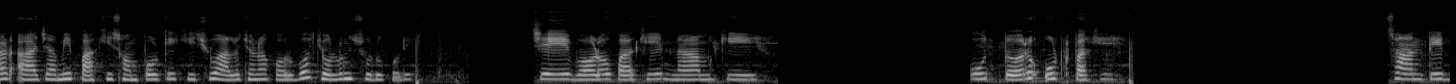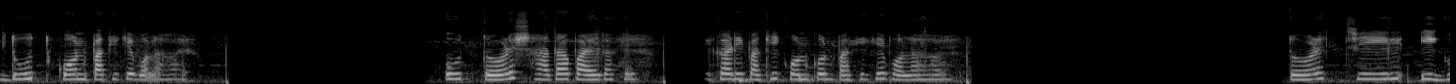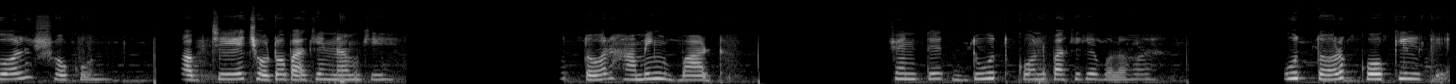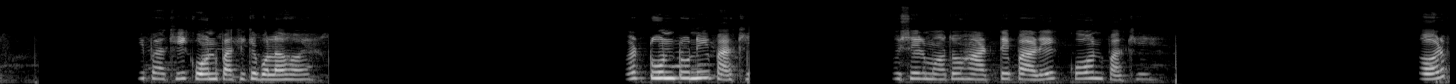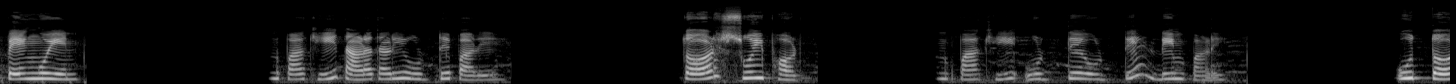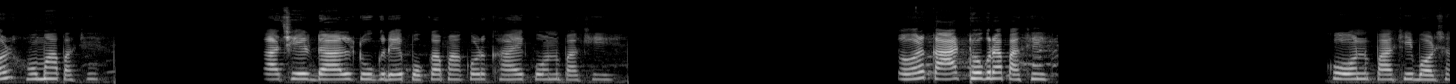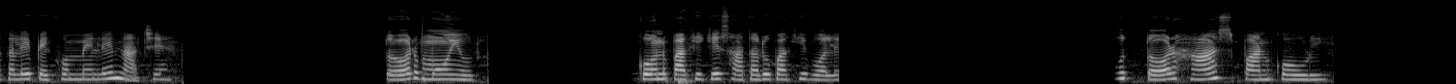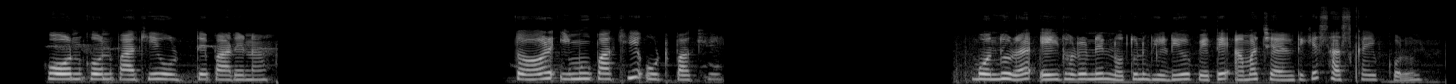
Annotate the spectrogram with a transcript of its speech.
আর আজ আমি পাখি সম্পর্কে কিছু আলোচনা করব। চলুন শুরু করি। যে বড় পাখির নাম কি? উত্তর, উট পাখি। শান্তির দূত কোন পাখিকে বলা হয়? উত্তর, সাদা পায়রাকে। শিকারি পাখি কোন কোন পাখিকে বলা হয়? উত্তর চিল, ঈগল, শকুন। সবচেয়ে ছোট পাখির নাম কি? উত্তর হামিং বার্ড দুধ কোন পাখিকে বলা হয়? উত্তর, কোকিলকে। এই পাখি কোন পাখিকে বলা হয়? টুনটুনি পাখি। মানুষের মতো হাঁটতে পারে কোন পাখি? উত্তর পেঙ্গুইন। পাখি তাড়াতাড়ি উঠতে পারে। উত্তর সুইফট। পাখি উড়তে উড়তে ডিম পাড়ে। উত্তর, হোমা পাখি। গাছের ডাল, টুকরে, পোকামাকড় খায় কোন পাখি? উত্তর কাঠ ঠোকরা পাখি। কোন পাখি বর্ষাকালে পেখম মেলে নাচে? উত্তর ময়ূর। কোন পাখিকে সাঁতারু পাখি বলে? উত্তর, হাঁস, পানকৌড়ি। কোন কোন পাখি উঠতে পারে না? উত্তর ইমু পাখি, উট পাখি। বন্ধুরা এই ধরনের নতুন ভিডিও পেতে আমার চ্যানেলটিকে সাবস্ক্রাইব করুন।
